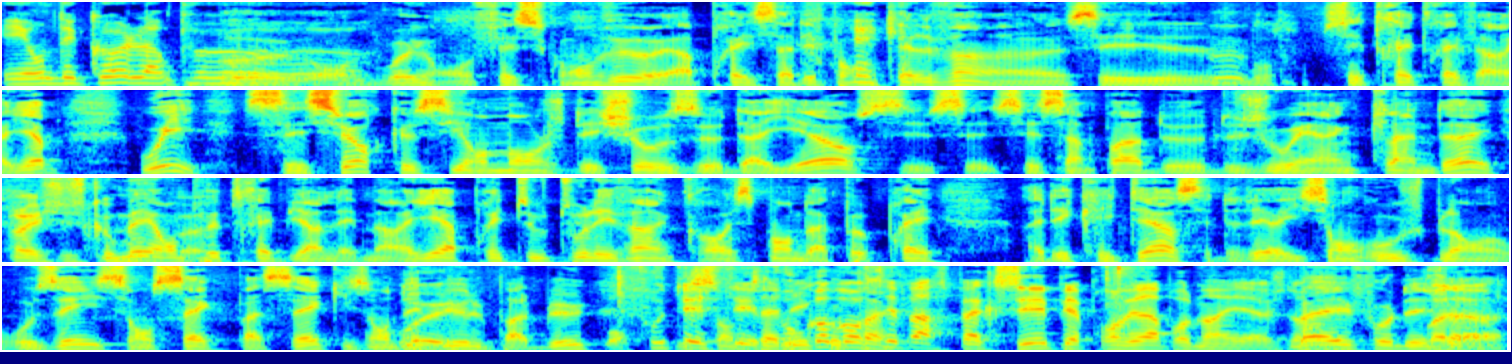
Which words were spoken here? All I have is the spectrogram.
et on décolle un peu Euh, on, oui, on fait ce qu'on veut. Après, ça dépend quel vin. hein. C'est bon, c'est très très variable. Oui, c'est sûr que si on mange des choses d'ailleurs, c'est- sympa de, de jouer un clin d'œil. Mais on peut très bien les marier. Après tout, tous les vins correspondent à peu près à des critères, c'est-à-dire ils sont rouges, blancs, rosés, ils sont secs, pas secs, ils ont des Oui. bulles, pas de bulles. Bon, faut tester. Faut commencer par se paxer, puis après on verra pour le mariage. Bah, il faut déjà. Voilà.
